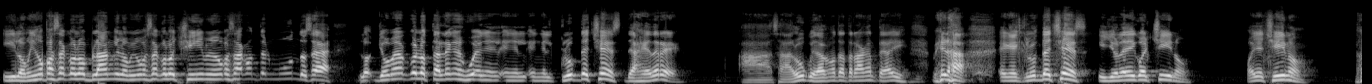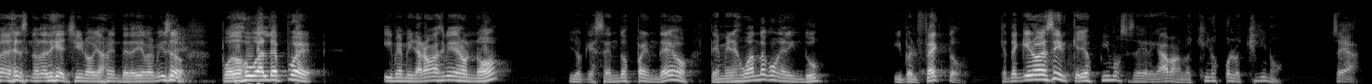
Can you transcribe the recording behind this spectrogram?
y lo mismo pasa con los blancos, y lo mismo pasa con los chinos, y lo mismo pasa con todo el mundo. O sea, yo me acuerdo estar en el, en el, en el, en el club de chess, de ajedrez. Ah, salud, cuidado con otra antes ahí. Mira, en el club de chess, y yo le digo al chino, oye, chino, no le, dije chino, obviamente, le dije permiso, ¿puedo jugar después? Y me miraron así y me dijeron, no. Y yo, que sean dos pendejos. Terminé jugando con el hindú. Y perfecto. ¿Qué te quiero decir? Que ellos mismos se segregaban, los chinos con los chinos. O sea,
